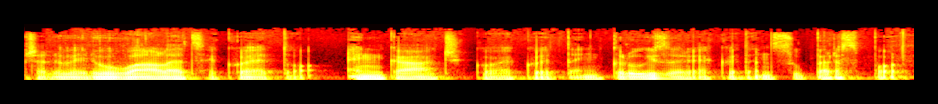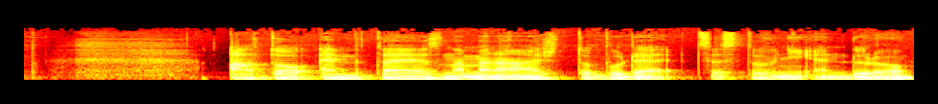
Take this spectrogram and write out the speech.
řadový dvouválec, jako je to NK, jako je ten Cruiser, jako je ten Supersport. A to MT znamená, že to bude cestovní enduro,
